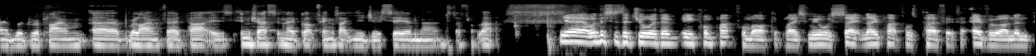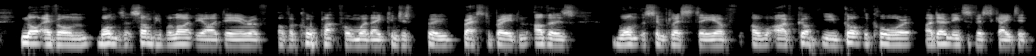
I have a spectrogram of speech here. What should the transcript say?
uh, would rely on uh, rely on third parties. Interesting, they've got things like UGC and uh, stuff like that. Yeah, well, this is the joy of the ecom platform marketplace. And we always say it: no platform's perfect for everyone, and not everyone wants it. Some people like the idea of of a core platform where they can just do best of breed, and others want the simplicity of oh, I've got you've got the core. I don't need sophisticated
